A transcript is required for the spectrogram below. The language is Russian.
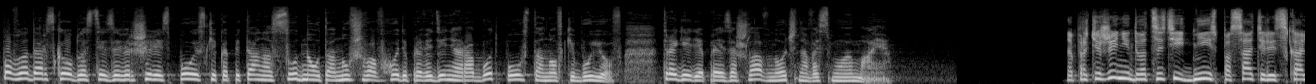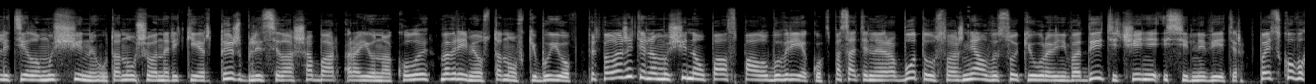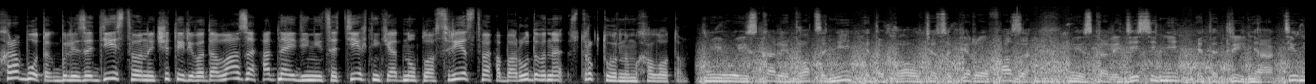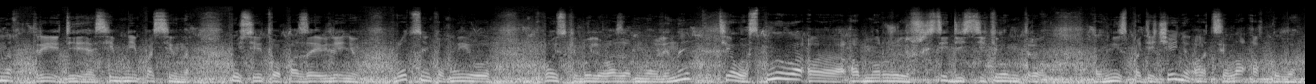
В Павлодарской области завершились поиски капитана судна, утонувшего в ходе проведения работ по установке буев. Трагедия произошла в ночь на 8 мая. На протяжении 20 дней спасатели искали тело мужчины, утонувшего на реке Иртыш, близ села Шабар, района Акулы, во время установки буев. Предположительно, мужчина упал с палубы в реку. Спасательные работы усложнял высокий уровень воды, течение и сильный ветер. В поисковых работах были задействованы 4 водолаза, одна единица техники, одно плавсредство, оборудовано структурным эхолотом. Мы его искали 20 дней. Это получается первая фаза. Мы искали 10 дней. Это 3 дня активных, 3 дня, 7 дней пассивных. После этого, по заявлению родственников, мы его поиски были возобновлены. Тело всплыло, а обнаружили в 60 километрах вниз по течению от села Акула.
